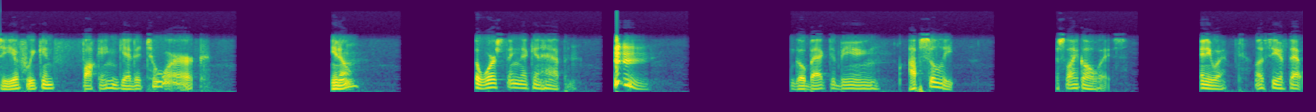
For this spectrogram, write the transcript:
see if we can fucking get it to work. You know? The worst thing that can happen. Go back to being obsolete. Just like always. Anyway, let's see if that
